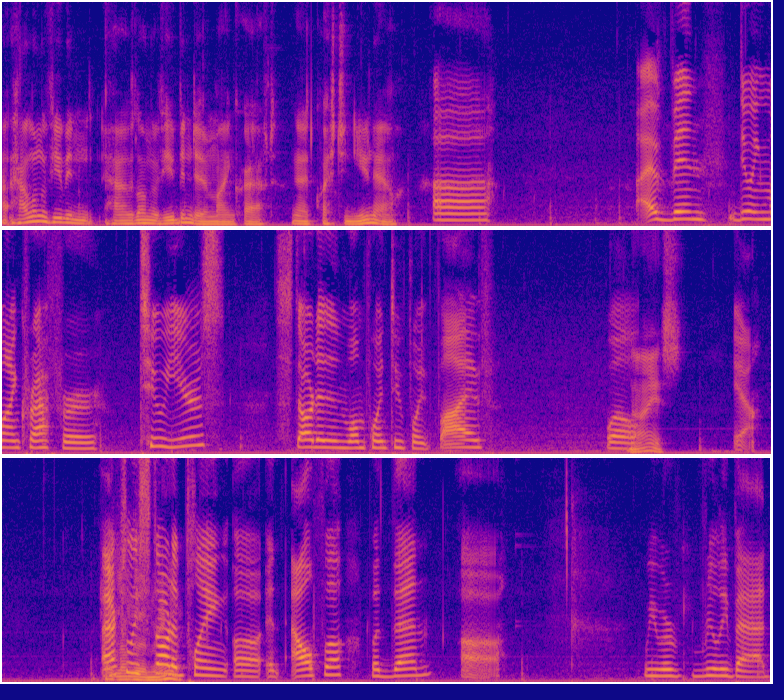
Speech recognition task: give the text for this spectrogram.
H- how long have you been? How long have you been doing Minecraft? I'm gonna question you now. uh, I've been doing Minecraft for two years. Started in 1.2.5. Well, Nice. yeah. I actually started playing uh, in alpha, but then uh, we were really bad.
